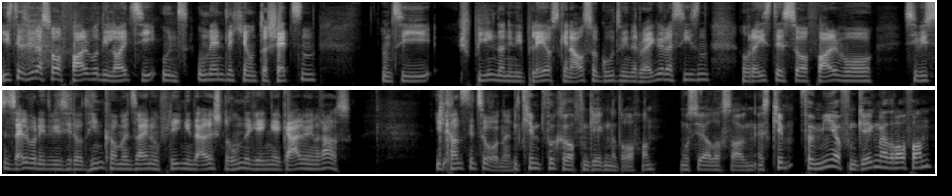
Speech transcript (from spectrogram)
Ist das wieder so ein Fall, wo die Leute sie uns Unendliche unterschätzen und sie spielen dann in die Playoffs genauso gut wie in der Regular Season? Oder ist das so ein Fall, wo sie wissen selber nicht, wie sie dort hinkommen sein und fliegen in der ersten Runde gegen egal wen raus? Ich kann es nicht zuordnen. Es kommt wirklich auf den Gegner drauf an, muss ich ehrlich sagen. Es kommt für mich auf den Gegner drauf an.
